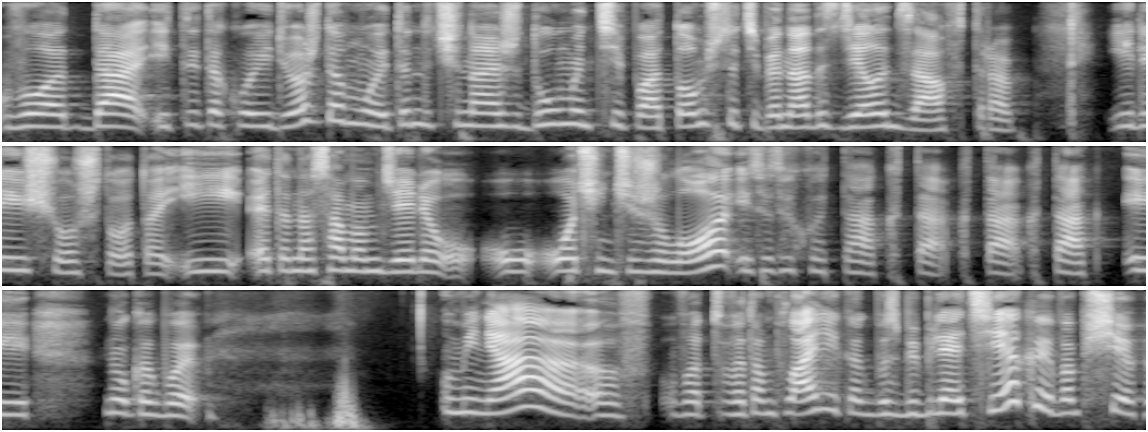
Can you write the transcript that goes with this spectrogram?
Вот, да, и ты такой идешь домой, и ты начинаешь думать, типа, о том, что тебе надо сделать завтра, или еще что-то, и это на самом деле очень тяжело, и ты такой, так, так, так, так, и, ну, как бы, у меня э, вот в этом плане как бы с библиотекой вообще,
